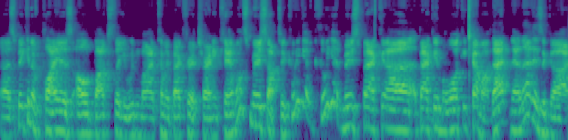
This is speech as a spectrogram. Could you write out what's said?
uh, speaking of players, old bucks that you wouldn't mind coming back for a training camp, what's Moose up to? Can we get can we get Moose back uh, back in Milwaukee? Come on, that now that is a guy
